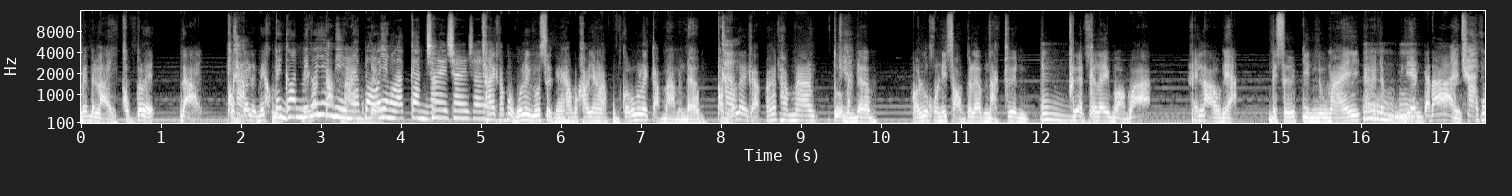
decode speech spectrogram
ไม่เป็นไร ผมก็เลยได้ ผมค่ะก็เลยไม่คุยแต่งอนนี่ก็ยังดีนะแปลว่ายังรักกันนะใช่ใช่ใช่ใช่ครับผมก็เลยรู้สึกไงครับว่าเขายังรักผมก็เลยกลับมาเหมือนเดิม ผมค่ะก็เลยกลับก็ทำงานตัวเหมือนเดิม พอลูกคนที่สองก็เริ่มหนักขึ้นอืมเพื่อนก็เลยบอกว่าให้เราเนี่ยไปซื้อกินดูไหมเอออืมเดี๋ยวผมเลี้ยงก็ได้ค่ะโอ้โห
